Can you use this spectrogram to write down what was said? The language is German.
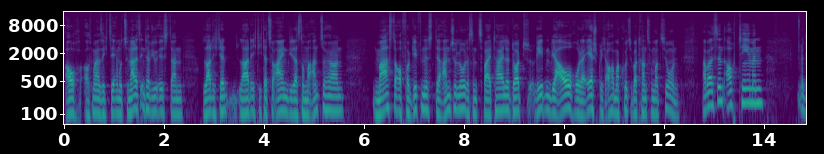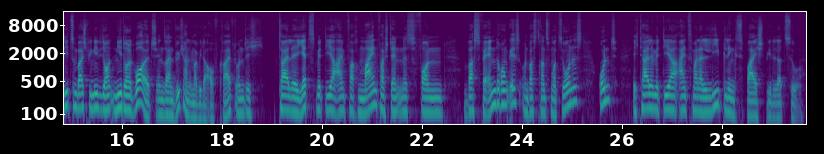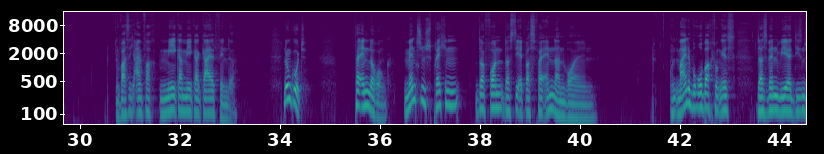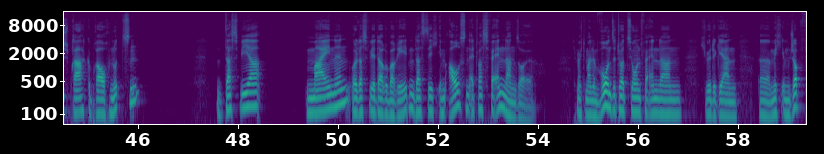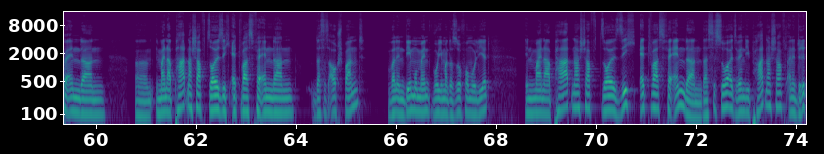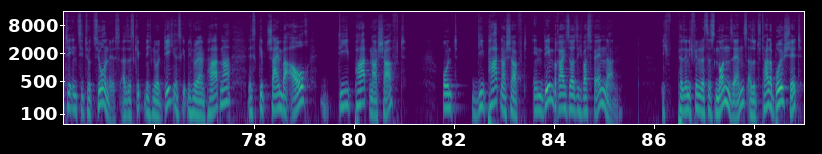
auch aus meiner Sicht sehr emotionales Interview ist, dann lade ich, lade ich dich dazu ein, dir das nochmal anzuhören. Master of Forgiveness der Angelo, das sind zwei Teile. Dort reden wir auch, oder er spricht auch einmal kurz über Transformation. Aber es sind auch Themen, die zum Beispiel Neil Donald Walsh in seinen Büchern immer wieder aufgreift. Und ich teile jetzt mit dir einfach mein Verständnis von was Veränderung ist und was Transformation ist. Und ich teile mit dir eins meiner Lieblingsbeispiele dazu. Was ich einfach mega, mega geil finde. Nun gut, Veränderung. Menschen sprechen davon, dass sie etwas verändern wollen. Und meine Beobachtung ist, dass wenn wir diesen Sprachgebrauch nutzen, dass wir meinen oder dass wir darüber reden, dass sich im Außen etwas verändern soll. Ich möchte meine Wohnsituation verändern, ich würde gern äh, mich im Job verändern, ähm, in meiner Partnerschaft soll sich etwas verändern. Das ist auch spannend, weil in dem Moment, wo jemand das so formuliert, in meiner Partnerschaft soll sich etwas verändern. Das ist so, als wenn die Partnerschaft eine dritte Institution ist. Also es gibt nicht nur dich, es gibt nicht nur deinen Partner, es gibt scheinbar auch die Partnerschaft und die Partnerschaft, in dem Bereich soll sich was verändern. Ich persönlich finde, das ist Nonsens, also totaler Bullshit,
